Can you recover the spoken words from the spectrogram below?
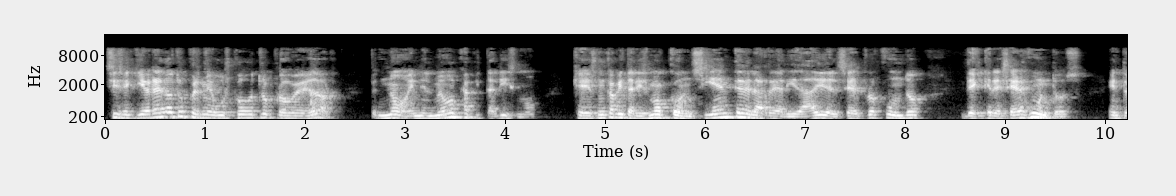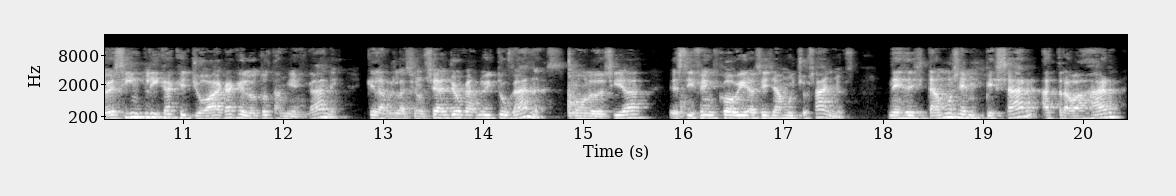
Si se quiebra el otro, pues me busco otro proveedor. No, en el nuevo capitalismo, que es un capitalismo consciente de la realidad y del ser profundo, de crecer juntos, entonces implica que yo haga que el otro también gane, que la relación sea yo gano y tú ganas, como lo decía Stephen Covey hace ya muchos años. Necesitamos empezar a trabajar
